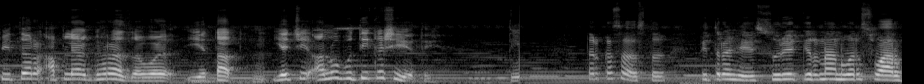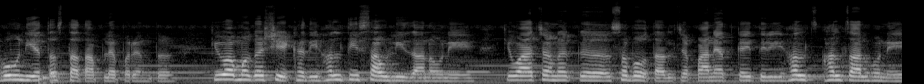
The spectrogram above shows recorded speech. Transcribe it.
पितर आपल्या घराजवळ येतात याची अनुभूती कशी येते? तर कसं असतं पित्र हे सूर्यकिरणांवर स्वार होऊन येत असतात आपल्यापर्यंत. किंवा मग अशी एखादी हलती सावली जाणवणे किंवा अचानक सभोवतालच्या पाण्यात काहीतरी हल हालचाल होणे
